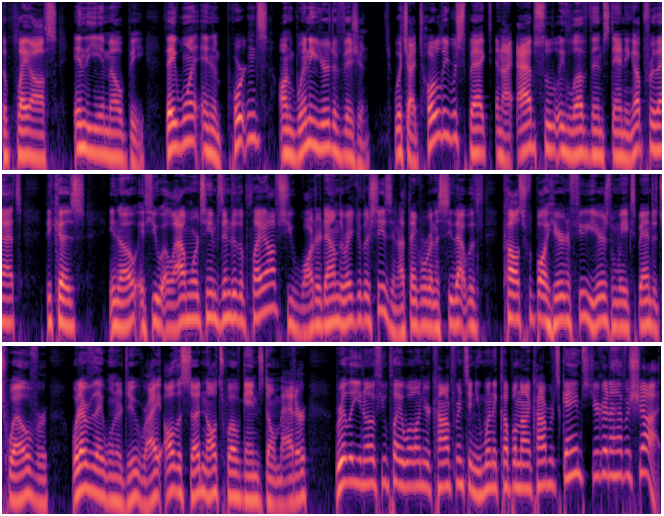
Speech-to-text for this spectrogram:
the playoffs in the MLB. They want an importance on winning your division, which I totally respect and I absolutely love them standing up for that because you know, if you allow more teams into the playoffs, you water down the regular season. I think we're going to see that with college football here in a few years when we expand to 12 or whatever they want to do, right? All of a sudden, all 12 games don't matter. Really, you know, if you play well in your conference and you win a couple non conference games, you're going to have a shot.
